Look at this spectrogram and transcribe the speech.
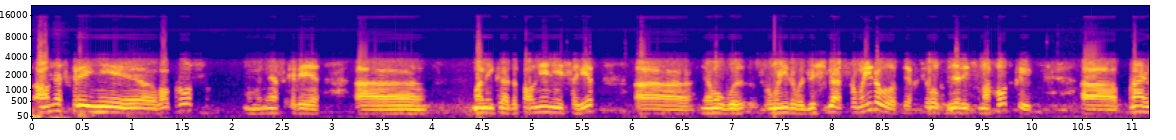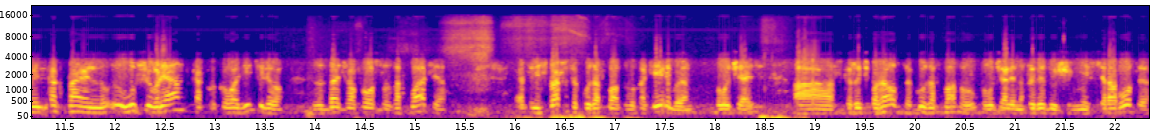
а у меня скорее не вопрос, у меня скорее а, маленькое дополнение и совет. А, я мог бы сформулировать для себя, сформулировал это, я хотел бы поделиться находкой. А, правиль, как правильно, лучший вариант, как руководителю, задать вопрос о зарплате. Это не спрашивать, какую зарплату вы хотели бы получать, а скажите, пожалуйста, какую зарплату вы получали на предыдущем месте работы.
